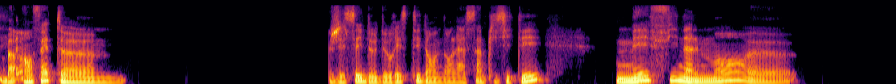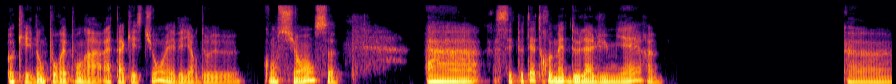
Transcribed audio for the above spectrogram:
bah, en fait, euh, j'essaye de, rester dans, la simplicité, mais finalement, euh, ok, donc pour répondre à, ta question, éveilleur de conscience, Ah, c'est peut-être remettre de la lumière. Euh,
